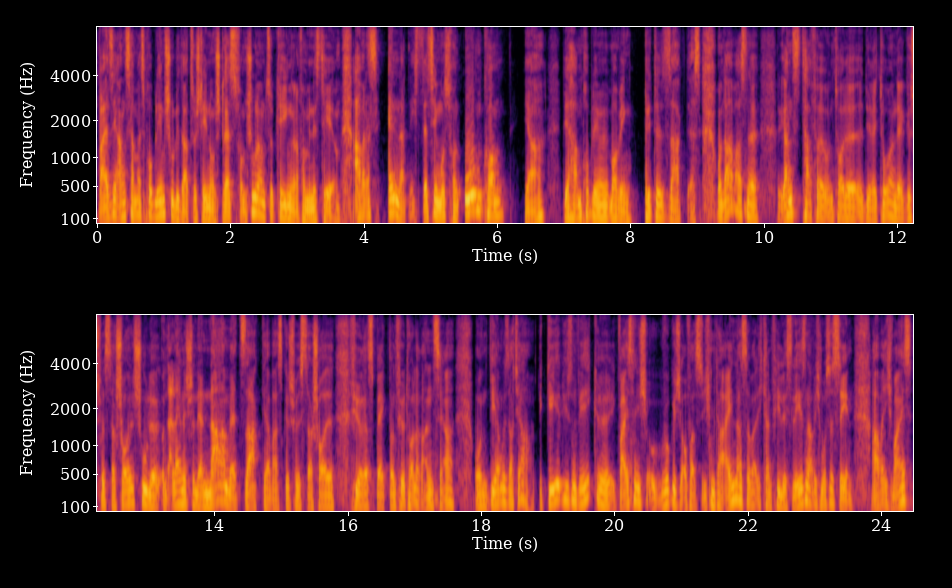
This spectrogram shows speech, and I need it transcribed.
weil sie Angst haben, als Problemschule dazustehen und Stress vom Schulamt zu kriegen oder vom Ministerium. Aber das ändert nichts. Deswegen muss von oben kommen, ja, wir haben Probleme mit Mobbing. Bitte sagt es. Und da war es eine ganz taffe und tolle Direktorin der Geschwister Scholl Schule. Und alleine schon der Name sagt ja was, Geschwister Scholl, für Respekt und für Toleranz, ja. Und die haben gesagt, ja, ich gehe diesen Weg. Ich weiß nicht wirklich, auf was ich mich da einlasse, weil ich kann vieles lesen, aber ich muss es sehen. Aber ich weiß,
